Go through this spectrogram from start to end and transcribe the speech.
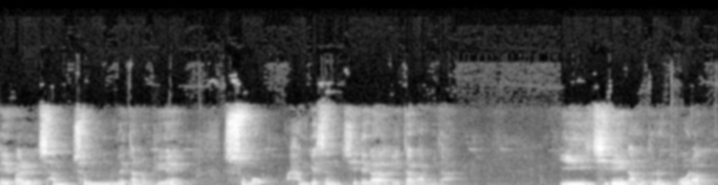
해발 3,000m 높이에 수목 한계성 지대가 있다고 합니다. 이 지대의 나무들은 워낙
